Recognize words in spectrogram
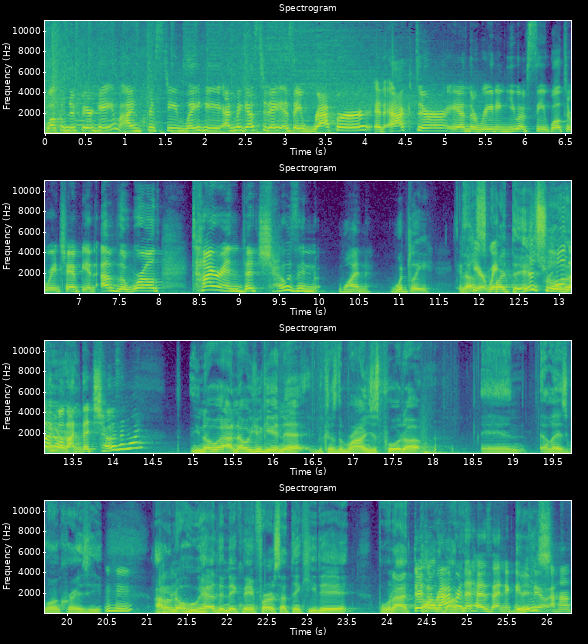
Welcome to Fair Game. I'm Kristine Leahy, and my guest today is a rapper, an actor, and the reigning UFC welterweight champion of the world, Tyron, the chosen one, Woodley, is That's here. quite the intro Hold on, hold on. The chosen one? You know what? I know you're getting that because LeBron just pulled up and LA's going crazy. Mm-hmm. I don't know who had the nickname first. I think he did. But when I There's a rapper that it, has that nickname it too. Uh huh.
